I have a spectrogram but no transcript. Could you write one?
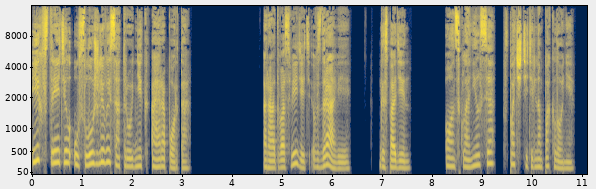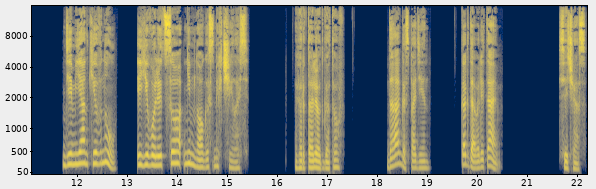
Их встретил услужливый сотрудник аэропорта. «Рад вас видеть в здравии, господин». Он склонился в почтительном поклоне. Демьян кивнул, и его лицо немного смягчилось. «Вертолет готов?» «Да, господин. Когда вылетаем?» «Сейчас».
